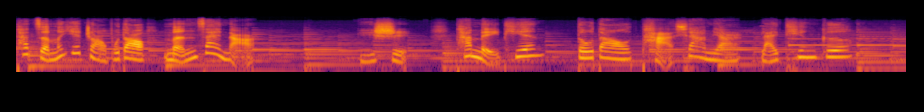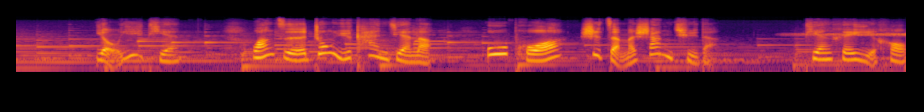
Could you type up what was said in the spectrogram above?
他怎么也找不到门在哪儿。于是，他每天都到塔下面来听歌。有一天，王子终于看见了巫婆是怎么上去的。天黑以后，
